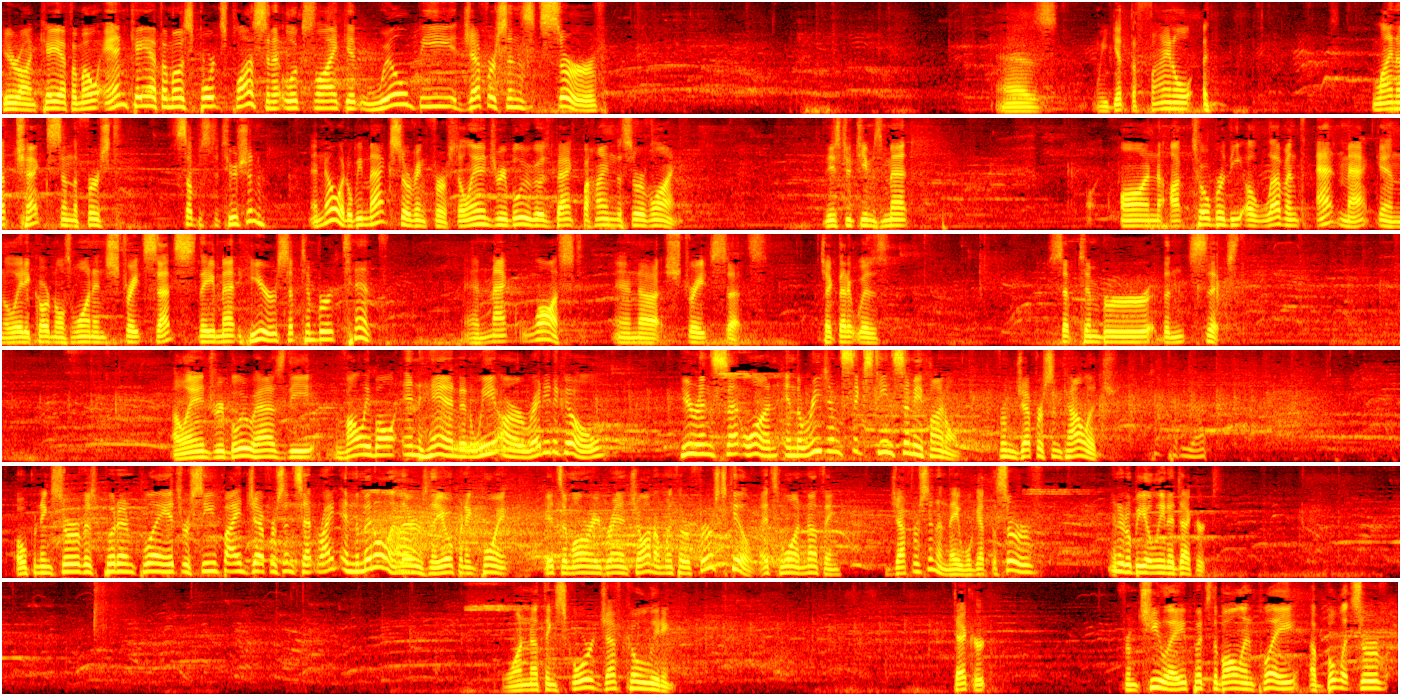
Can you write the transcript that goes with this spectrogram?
here on KFMO and KFMO Sports Plus, and it looks like it will be Jefferson's serve as we get the final uh, lineup checks and the first substitution. And no, it'll be Max serving first. Elandry Blue goes back behind the serve line. These two teams met on October the 11th at Mac, and the Lady Cardinals won in straight sets. They met here September 10th, and Mac lost in uh, straight sets. Check that it was September the 6th. Alandry Blue has the volleyball in hand, and we are ready to go here in set one in the Region 16 semifinal from Jefferson College. Opening serve is put in play. It's received by Jefferson, set right in the middle, and there's the opening point. It's Amari Branch Autumn with her first kill. It's 1 0. Jefferson, and they will get the serve, and it'll be Alina Deckert. One nothing score. Jeffco leading. Deckert from Chile puts the ball in play. A bullet serve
